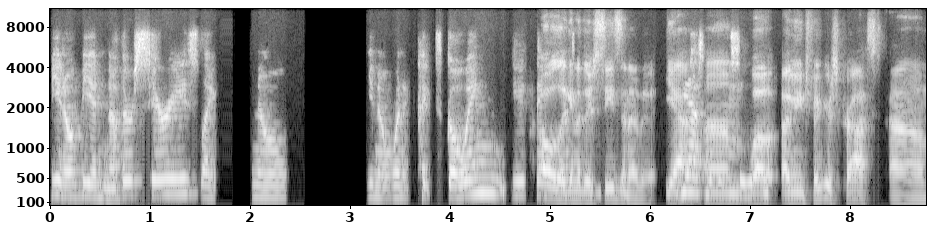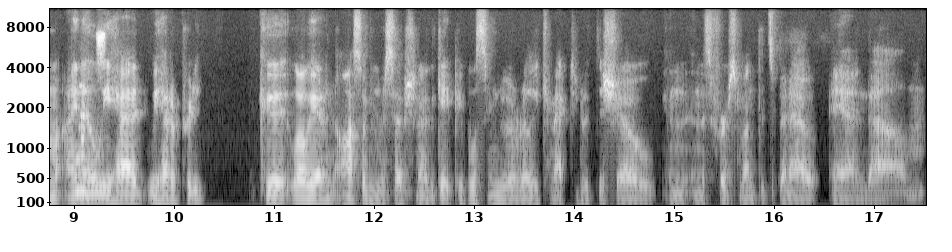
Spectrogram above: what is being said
you know, be another series like you know you know, when it keeps going? Do you think? Oh, like another season of it? Yeah. Yes, um, well, I mean, fingers crossed. Um, I yes. know we had we had a pretty good. Well, we had an awesome reception at the gate. People seem to have really connected with the show in, in this first month it's been out, and um,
